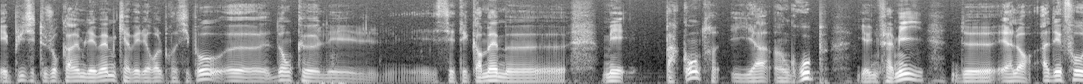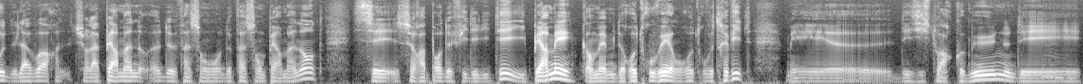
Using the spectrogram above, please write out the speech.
et puis c'est toujours quand même les mêmes qui avaient les rôles principaux. Euh, donc les, c'était quand même mais par contre, il y a un groupe, il y a une famille. De, et alors, à défaut de l'avoir sur la de, façon, de façon permanente, c'est ce rapport de fidélité, il permet quand même de retrouver, on retrouve très vite, mais euh, des histoires communes, des.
